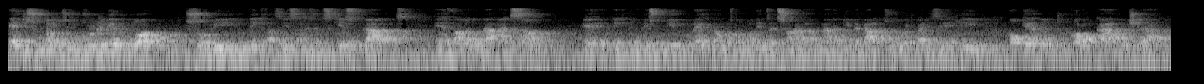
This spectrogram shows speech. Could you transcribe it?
É, desculpa, meus irmãos, no primeiro tópico sobre eu tenho que fazer isso, às vezes eu esqueço, Gálatas, é, falando da adição, é, tem que ter um texto bíblico, né? Que não, nós não podemos adicionar nada à Bíblia. Gálatas 1,8 vai dizer que qualquer um que colocar ou tirar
